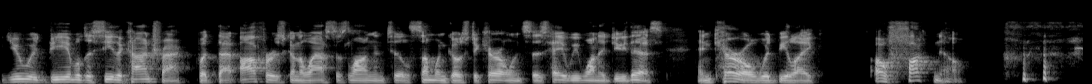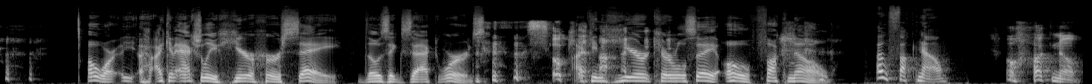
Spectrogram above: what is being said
you would be able to see the contract, but that offer is going to last as long until someone goes to Carol and says, "Hey, we want to do this," and Carol would be like, "Oh fuck no." Oh, or I can actually hear her say those exact words. so I can hear Carol say, "Oh, fuck no." Oh, fuck no. Oh fuck no.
